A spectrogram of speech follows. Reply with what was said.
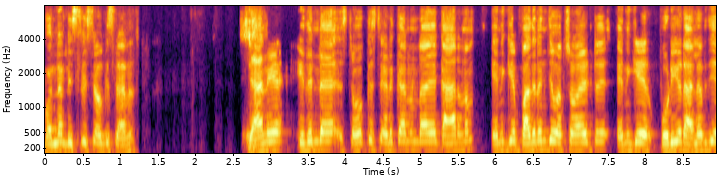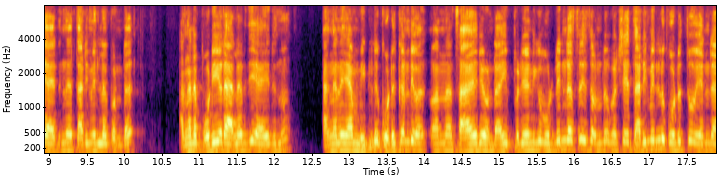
കൊല്ലം ഡിസ്ട്രിക്ട് ആണ് ഞാൻ ഇതിന്റെ സ്റ്റോക്കിസ്റ്റ് എടുക്കാനുണ്ടായ കാരണം എനിക്ക് പതിനഞ്ച് വർഷമായിട്ട് എനിക്ക് പൊടിയുടെ അലർജി ആയിരുന്നു തടിമില്ല കൊണ്ട് അങ്ങനെ പൊടിയുടെ അലർജി ആയിരുന്നു. അങ്ങനെ ഞാൻ മില്ല് കൊടുക്കേണ്ടി വന്ന സാഹചര്യം ഉണ്ടായി. ഇപ്പോഴും എനിക്ക് വുഡ് ഇൻഡസ്ട്രീസ് ഉണ്ട്. പക്ഷേ തടിമില്ല് കൊടുത്തു എന്റെ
